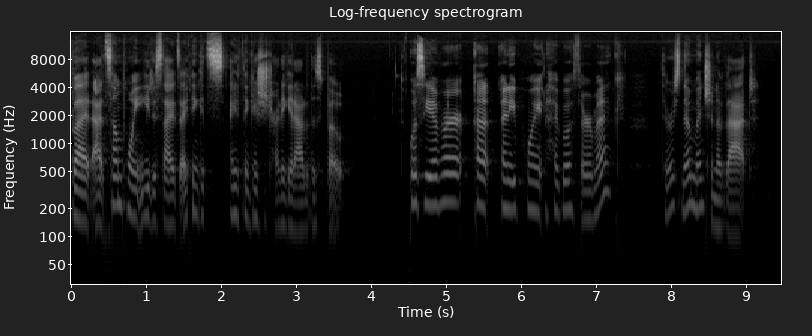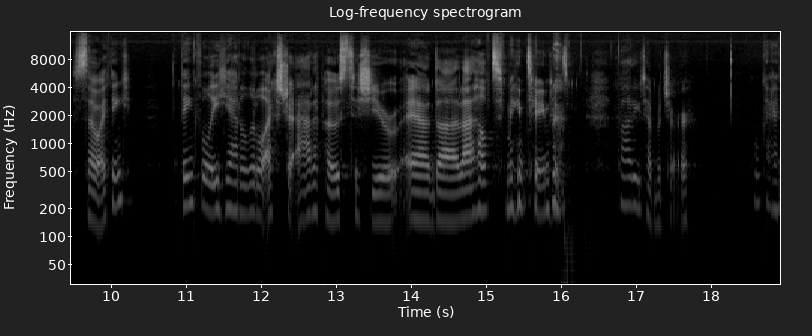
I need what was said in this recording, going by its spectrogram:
But at some point, he decides, I think it's, I think I should try to get out of this boat. Was he ever at any point hypothermic? There was no mention of that. So I think, thankfully, he had a little extra adipose tissue, and uh, that helped maintain his body temperature. Okay.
